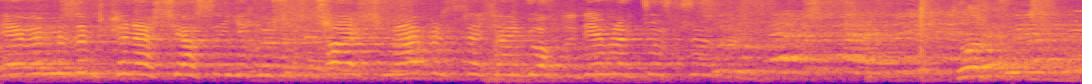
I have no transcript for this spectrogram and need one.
Evimizin bütün əşyasını yıxmışıq. Çay içməyə bir stəkan yoxdur. Deyirlər köçsün. Köç.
